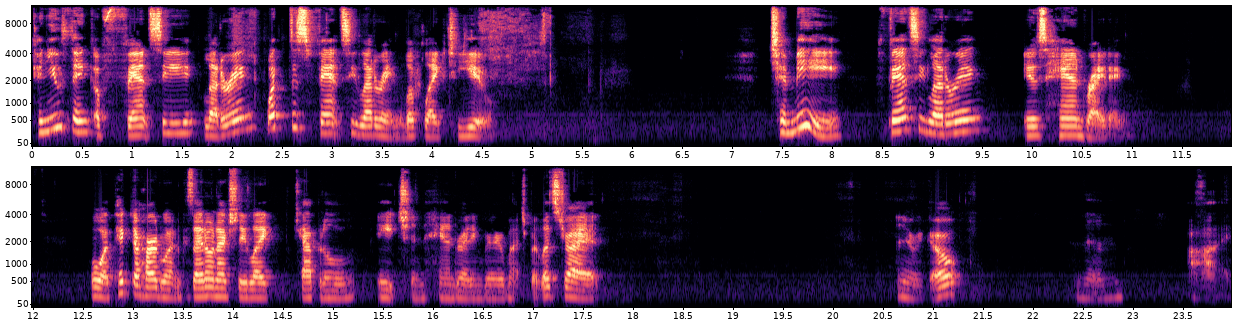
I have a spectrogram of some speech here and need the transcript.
Can you think of fancy lettering? What does fancy lettering look like to you? To me, fancy lettering is handwriting. Oh, I picked a hard one because I don't actually like capital H in handwriting very much, but let's try it. There we go. And then I.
